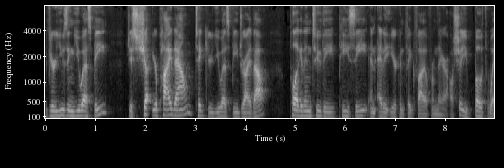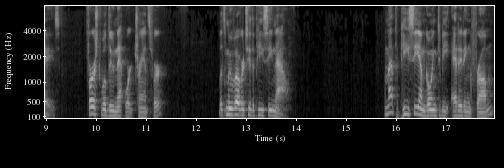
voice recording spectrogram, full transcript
If you're using USB, just shut your Pi down, take your USB drive out, plug it into the PC, and edit your config file from there. I'll show you both ways. First, we'll do network transfer. Let's move over to the PC now. I'm at the PC I'm going to be editing from,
